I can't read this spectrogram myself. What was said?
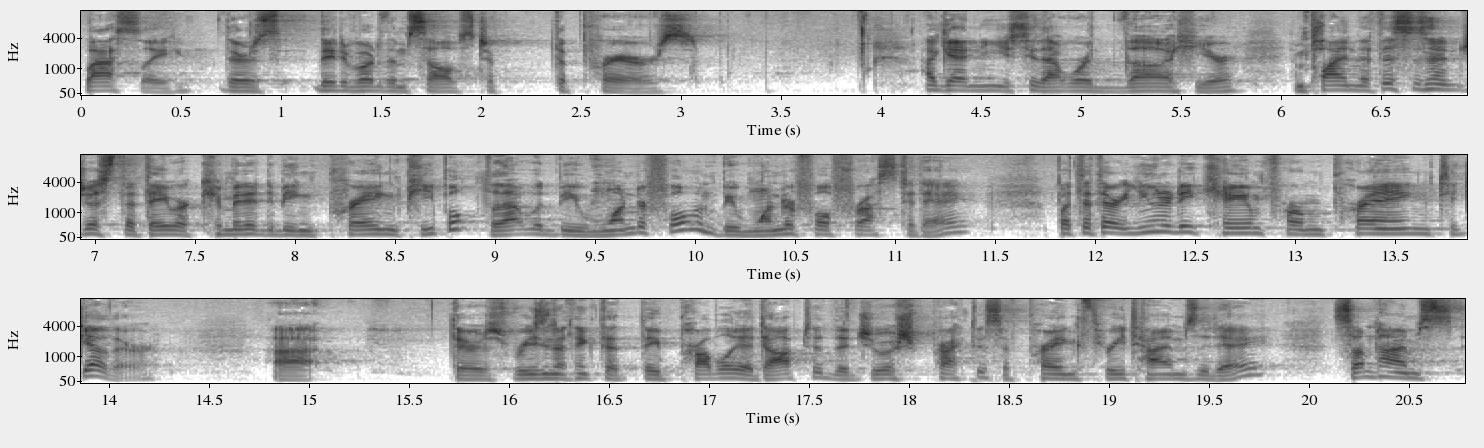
Lastly, they devoted themselves to the prayers. Again, you see that word the here, implying that this isn't just that they were committed to being praying people, that would be wonderful and be wonderful for us today, but that their unity came from praying together. Uh, there's reason to think that they probably adopted the Jewish practice of praying three times a day, sometimes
